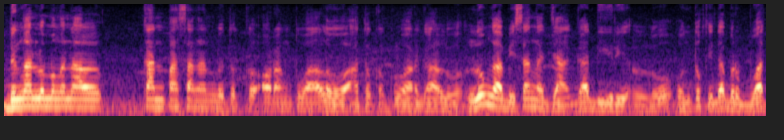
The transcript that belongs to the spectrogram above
dengan lu mengenalkan pasangan lu tuh ke orang tua lu atau ke keluarga lu lu nggak bisa ngejaga diri lu untuk tidak berbuat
